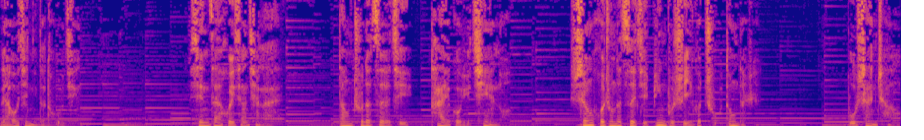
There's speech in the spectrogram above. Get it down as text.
了解你的途径。现在回想起来。当初的自己太过于怯懦，生活中的自己并不是一个主动的人，不擅长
